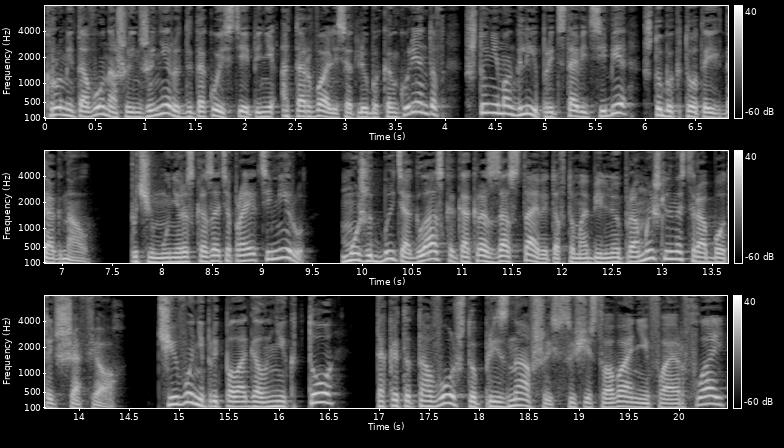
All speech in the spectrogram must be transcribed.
Кроме того, наши инженеры до такой степени оторвались от любых конкурентов, что не могли представить себе, чтобы кто-то их догнал. Почему не рассказать о проекте миру? Может быть, огласка как раз заставит автомобильную промышленность работать шофер. Чего не предполагал никто, так это того, что, признавшись в существовании Firefly,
